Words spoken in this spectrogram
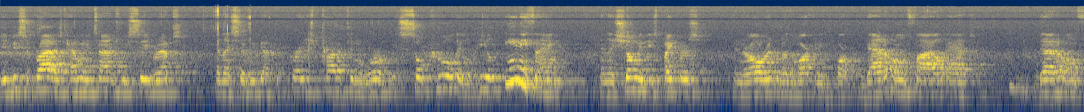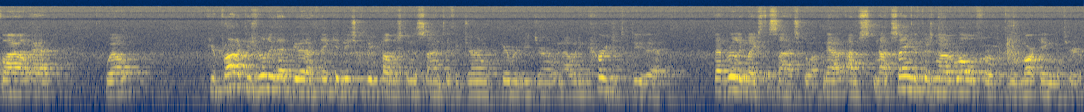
You'd be surprised how many times we see reps and they say, we've got the greatest product in the world. It's so cool, it'll heal anything. And they show me these papers and they're all written by the marketing department. Data on file at, data on file at, well, if your product is really that good, I think it needs to be published in a scientific journal, peer-reviewed journal, and I would encourage you to do that. That really makes the science go up. Now, I'm not saying that there's not a role for marketing materials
